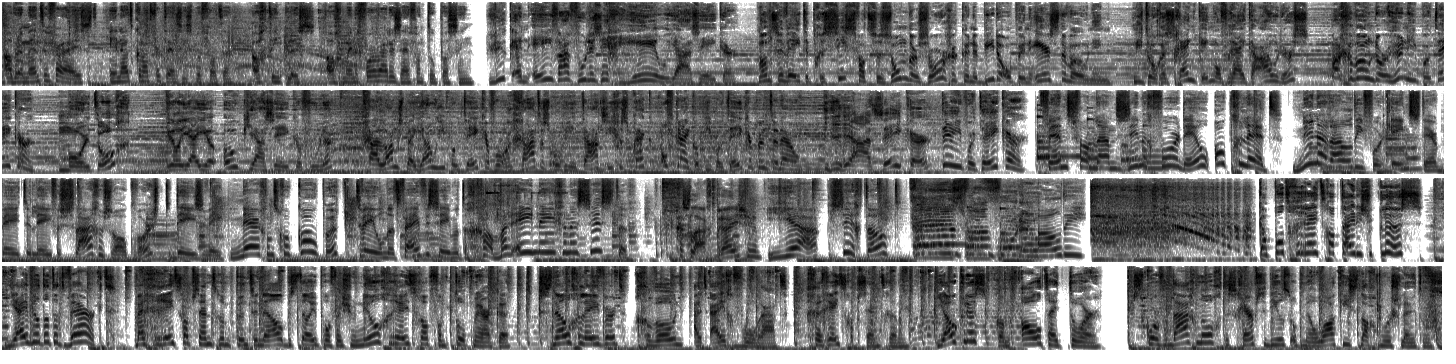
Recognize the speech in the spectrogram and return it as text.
Abonnementen vereist. Inhoud kan advertenties bevatten. 18 plus. Algemene voorwaarden zijn van toepassing. Luc en Eva voelen zich heel jazeker. Want ze weten precies wat ze zonder zorgen kunnen bieden op hun eerste woning. Niet door een schenking of rijke ouders, maar gewoon door hun hypotheker. Mooi toch? Wil jij je ook jazeker voelen? Ga langs bij jouw hypotheker voor een gratis oriëntatiegesprek... of kijk op hypotheker.nl. Ja, zeker. De hypotheker. Fans van Naanzinnig Voordeel, opgelet. Nu naar Aldi voor 1 ster beter leven deze week nergens goedkoper. 275 gram, maar 1,69. Geslaagd prijsje. Ja, zicht dat. En van Voordeel. Aldi. Kapot gereedschap tijdens je klus? Jij wilt dat het werkt. Bij gereedschapcentrum.nl bestel je professioneel gereedschap van topmerken. Snel geleverd, gewoon uit eigen voorraad. Gereedschapcentrum. Jouw klus kan altijd door. Scoor vandaag nog de scherpste deals op Milwaukee slagmoersleutels.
